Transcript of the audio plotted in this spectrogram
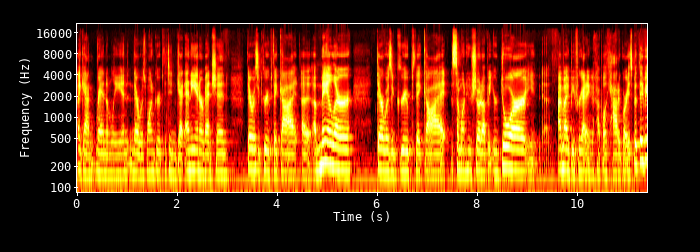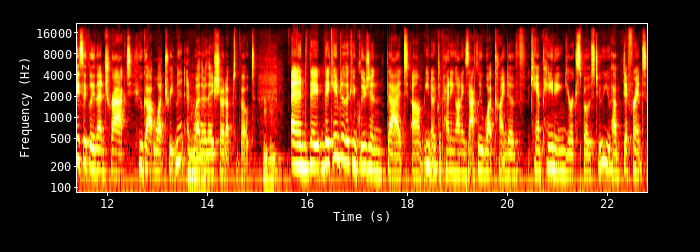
again, randomly. And there was one group that didn't get any intervention. There was a group that got a, a mailer. There was a group that got someone who showed up at your door. I might be forgetting a couple of categories, but they basically then tracked who got what treatment and whether they showed up to vote. And they, they came to the conclusion that, um, you know, depending on exactly what kind of campaigning you're exposed to, you have different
